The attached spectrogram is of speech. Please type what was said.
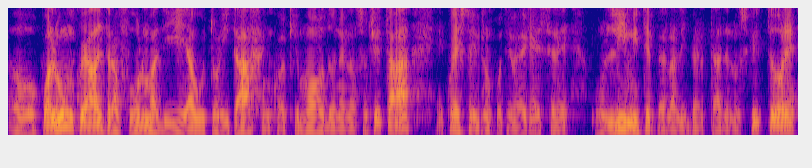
o qualunque altra forma di autorità in qualche modo nella società, e questo non poteva che essere un limite per la libertà dello scrittore,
